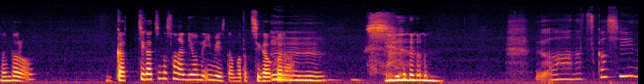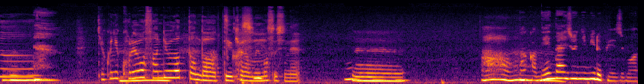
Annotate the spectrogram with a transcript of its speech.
なんだろう。ガッチガチのサンリオのイメージとはまた違うから、うんうん。うんうんうわー懐かしいな。うん。逆にこれはサンリオだったんだっていうキャラもいますしね。うん。ああなんか年代順に見るページもあっ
